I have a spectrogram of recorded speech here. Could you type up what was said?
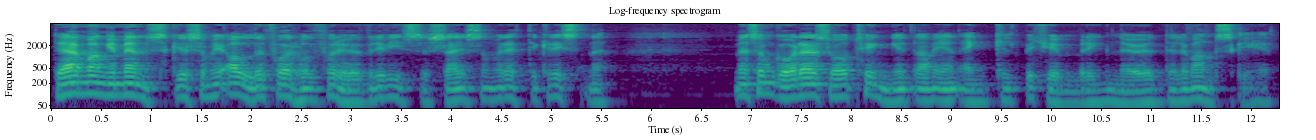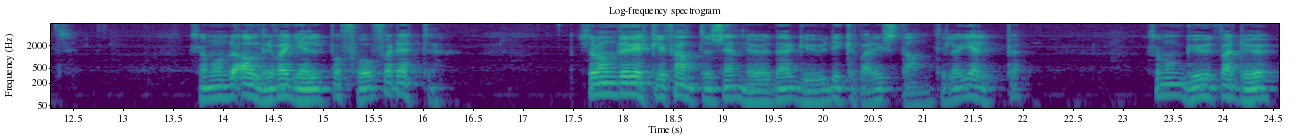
Det er mange mennesker som i alle forhold for øvrig viser seg som rette kristne, men som går der så tynget av en enkelt bekymring, nød eller vanskelighet, som om det aldri var hjelp å få for dette, som om det virkelig fantes en nød der Gud ikke var i stand til å hjelpe, som om Gud var død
